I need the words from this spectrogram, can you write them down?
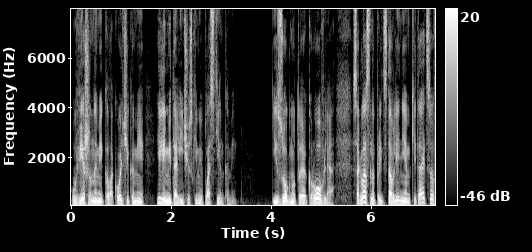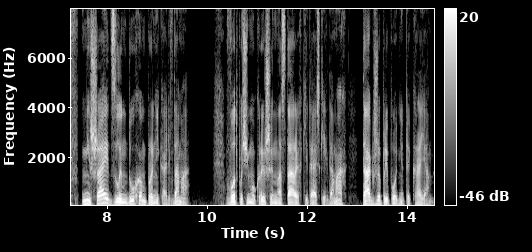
увешанными колокольчиками или металлическими пластинками. Изогнутая кровля, согласно представлениям китайцев, мешает злым духам проникать в дома. Вот почему крыши на старых китайских домах также приподняты к краям.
